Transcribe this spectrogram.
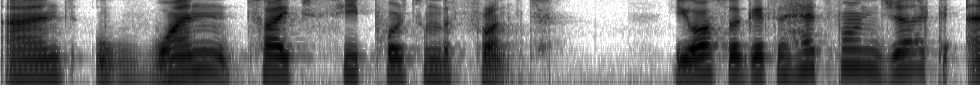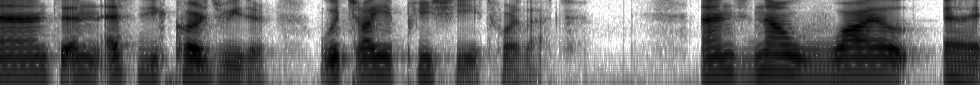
and 1 Type C port on the front. You also get a headphone jack and an SD card reader, which I appreciate for that. And now, while uh,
